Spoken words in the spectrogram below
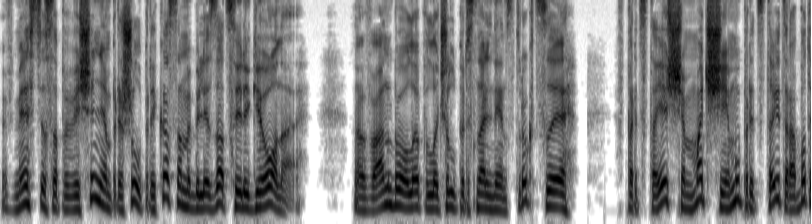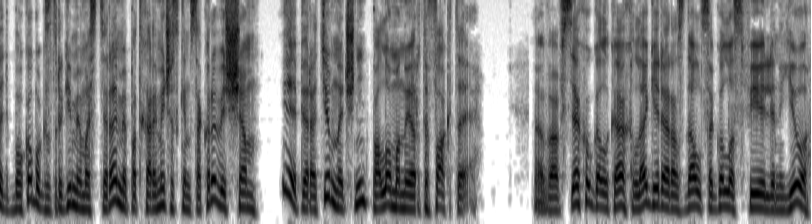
Вместе с оповещением пришел приказ о мобилизации легиона. Ван Буэлэ получил персональные инструкции. В предстоящем матче ему предстоит работать бок о бок с другими мастерами под хромическим сокровищем и оперативно чинить поломанные артефакты. Во всех уголках лагеря раздался голос Фии Лин Ю.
